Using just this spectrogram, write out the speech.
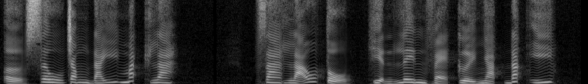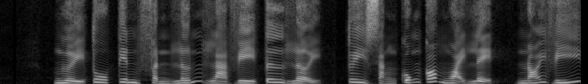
ở sâu trong đáy mắt la. Ra lão tổ hiện lên vẻ cười nhạt đắc ý. Người tu tiên phần lớn là vì tư lợi, tuy rằng cũng có ngoại lệ, nói ví.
